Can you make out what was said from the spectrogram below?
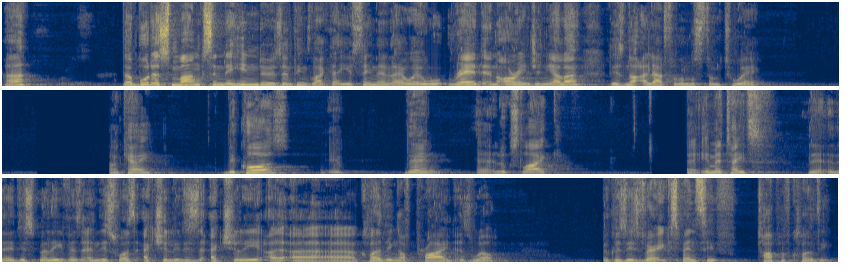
huh the Buddhist monks and the Hindus and things like that. You've seen them, they wear red and orange and yellow. This is not allowed for the Muslim to wear. Okay? because it then it looks like uh, imitates the, the disbelievers, and this was actually this is actually a, a, a clothing of pride as well, because it's very expensive type of clothing.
